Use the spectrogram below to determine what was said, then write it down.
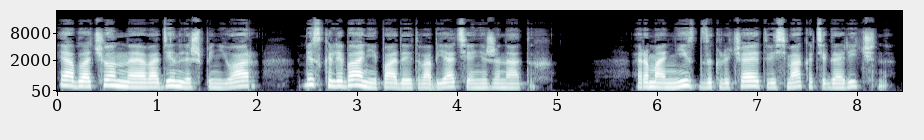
и, облаченная в один лишь пеньюар, без колебаний падает в объятия неженатых. Романист заключает весьма категорично —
